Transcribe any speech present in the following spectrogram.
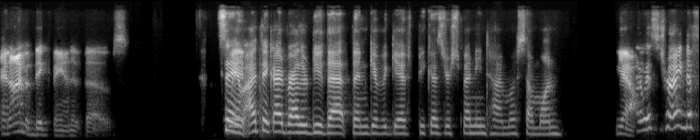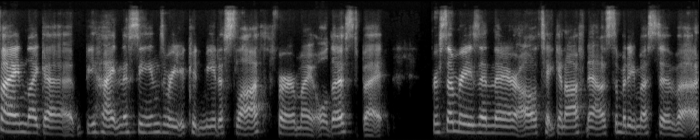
and I'm a big fan of those. Same. I think I'd rather do that than give a gift because you're spending time with someone. Yeah. I was trying to find like a behind the scenes where you could meet a sloth for my oldest, but for some reason they're all taken off now. Somebody must have uh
